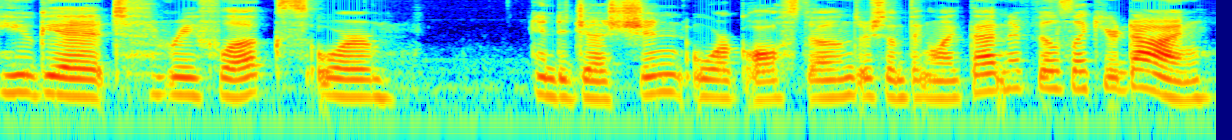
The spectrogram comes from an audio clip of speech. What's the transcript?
you get reflux or indigestion or gallstones or something like that and it feels like you're dying.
